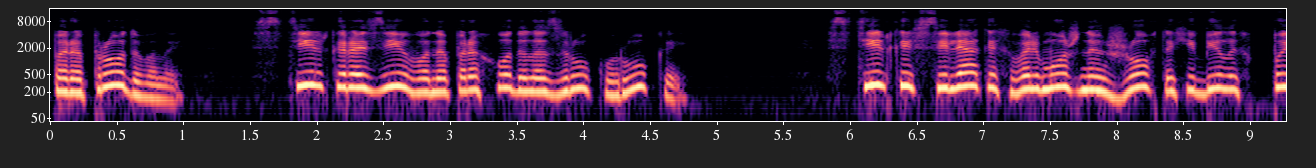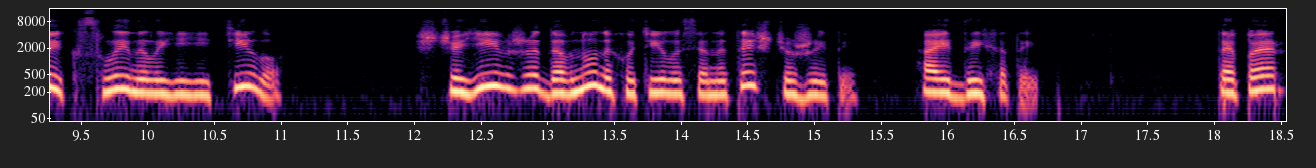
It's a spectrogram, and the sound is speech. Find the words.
перепродували, стільки разів вона переходила з рук у руки, стільки всіляких вельможних жовтих і білих пик слинили її тіло, що їй вже давно не хотілося не те що жити, а й дихати. Тепер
